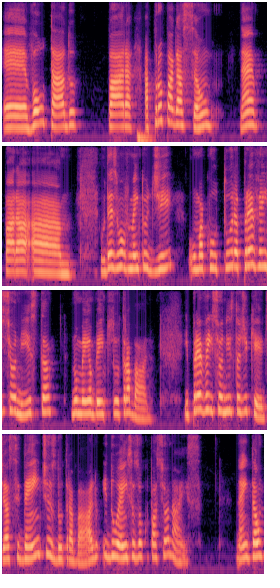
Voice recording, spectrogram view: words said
é, voltado para a propagação, né, para a- o desenvolvimento de uma cultura prevencionista no meio ambiente do trabalho. E prevencionista de quê? De acidentes do trabalho e doenças ocupacionais. Né? Então,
